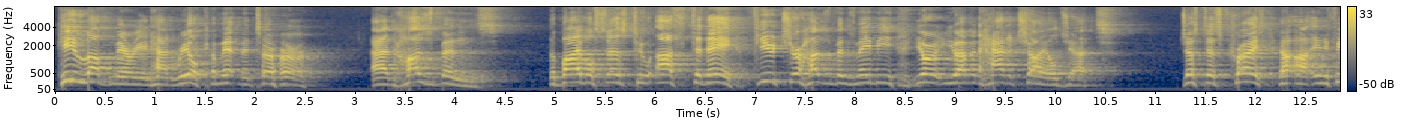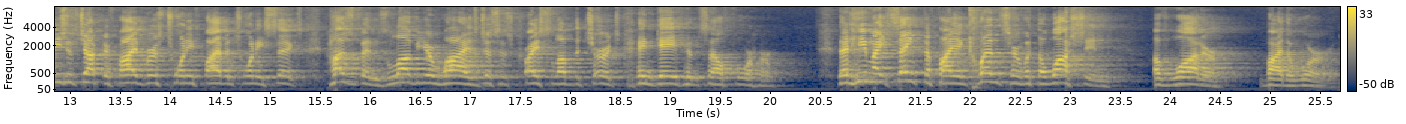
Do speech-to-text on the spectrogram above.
He loved Mary and had real commitment to her. And husbands, the Bible says to us today, future husbands, maybe you're, you haven't had a child yet. Just as Christ, uh, uh, in Ephesians chapter 5, verse 25 and 26, husbands, love your wives just as Christ loved the church and gave himself for her, that he might sanctify and cleanse her with the washing of water by the word.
